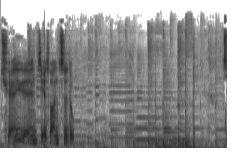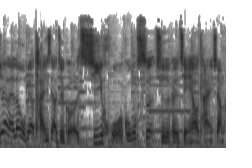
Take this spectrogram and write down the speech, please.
全员结算制度。接下来呢，我们要谈一下这个期货公司，其实可以简要谈一下嘛。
